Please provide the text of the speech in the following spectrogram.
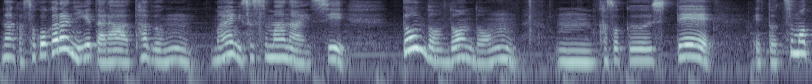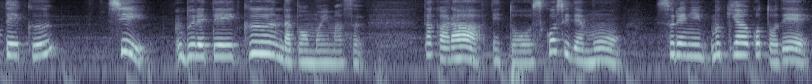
なんかそこから逃げたら多分前に進まないしどんどんどんどん、うん、加速して、えっと、積もっていくしぶれていくんだと思います。だから、えっと、少しでもそれに向き合うことで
